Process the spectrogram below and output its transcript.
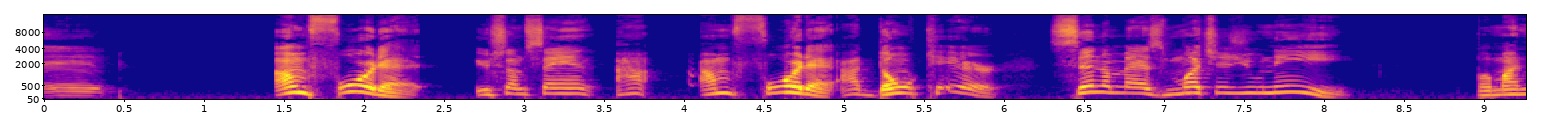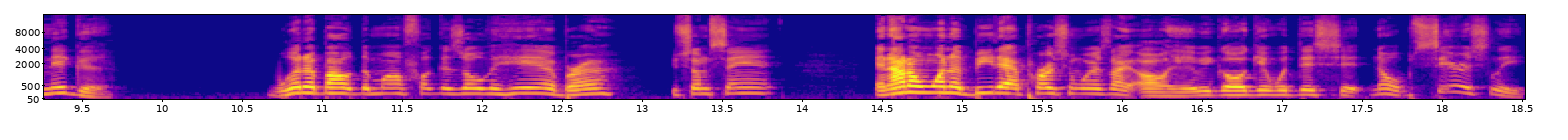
and I'm for that. You see what I'm saying? I I'm for that. I don't care. Send them as much as you need. But my nigga, what about the motherfuckers over here, bruh? You see what I'm saying? And I don't want to be that person where it's like, oh, here we go again with this shit. No, seriously.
